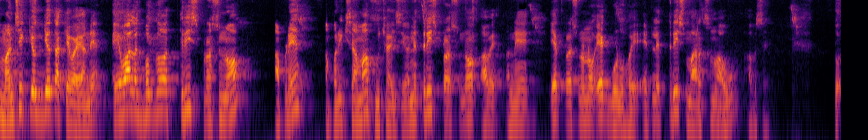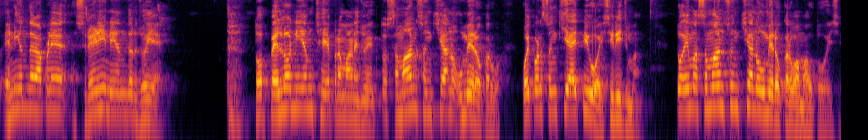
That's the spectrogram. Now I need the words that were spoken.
માનસિક યોગ્યતા કહેવાય અને એવા લગભગ ત્રીસ પ્રશ્નો આપણે પરીક્ષામાં પૂછાય છે. અને ત્રીસ પ્રશ્નો આવે અને એક પ્રશ્નનો એક ગુણ હોય એટલે ત્રીસ માર્ક્સનું આવું આવશે. તો એની અંદર આપણે શ્રેણીની અંદર જોઈએ, તો પહેલો નિયમ છે એ પ્રમાણે જોઈએ, તો સમાન સંખ્યાનો ઉમેરો કરવો. કોઈ પણ સંખ્યા આપી હોય સિરીઝમાં, તો એમાં સમાન સંખ્યાનો ઉમેરો કરવામાં આવતો હોય છે.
